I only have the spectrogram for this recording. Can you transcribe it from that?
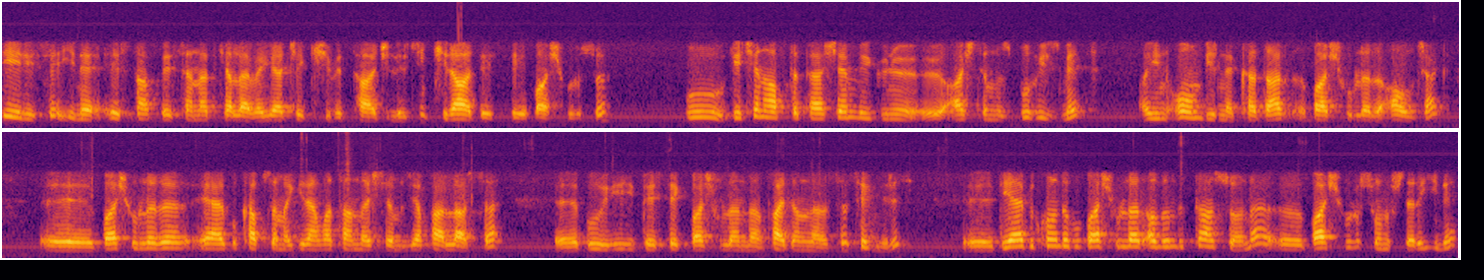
Diğeri ise yine esnaf ve sanatkarlar ve gerçek kişi ve tacirler için kira desteği başvurusu. Bu geçen hafta Perşembe günü e, açtığımız bu hizmet ayın 11'ine kadar başvuruları alacak. Ee, başvuruları eğer bu kapsama giren vatandaşlarımız yaparlarsa e, bu destek başvurularından faydalanırsa seviniriz. Ee, diğer bir konuda bu başvurular alındıktan sonra e, başvuru sonuçları yine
